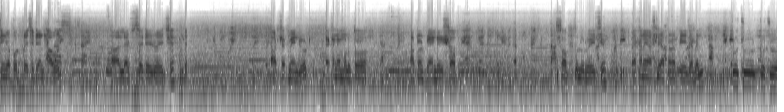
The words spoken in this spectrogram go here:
সিঙ্গাপুর প্রেসিডেন্ট হাউস আর লেফট সাইডে রয়েছে আর্চার্ড মেইন রোড এখানে মূলত আপনার ব্র্যান্ডের সব সবগুলো রয়েছে। এখানে আসলে আপনারা পেয়ে যাবেন প্রচুর প্রচুর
